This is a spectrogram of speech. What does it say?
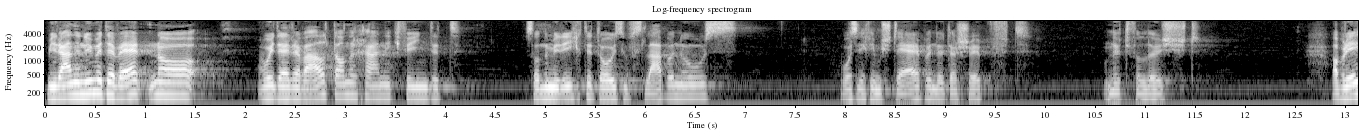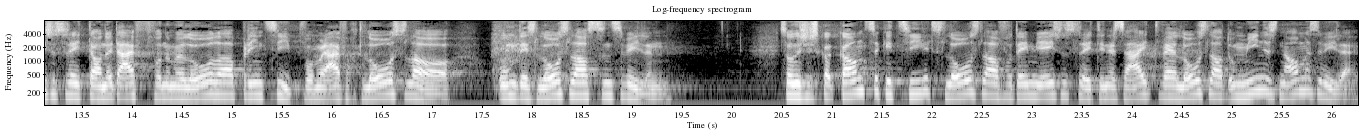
Wir rennen nicht mehr den Wert nach, wo in dieser Welt Anerkennung findet, sondern wir richten uns aufs Leben aus, wo sich im Sterben nicht erschöpft und nicht verlöscht. Aber Jesus redet da nicht einfach von einem Lola-Prinzip, wo wir einfach loslassen, um des Loslassens willen. Sondern es ist ein ganz gezieltes Loslassen, von dem Jesus redet. Denn er sagt, wer loslässt, um meines Namens willen.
